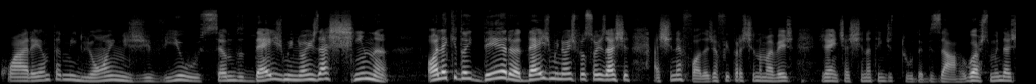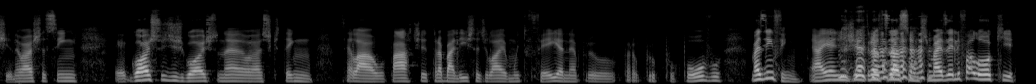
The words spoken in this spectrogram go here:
40 milhões de views, sendo 10 milhões da China. Olha que doideira, 10 milhões de pessoas da China. A China é foda, já fui pra China uma vez. Gente, a China tem de tudo, é bizarro. Eu gosto muito da China, eu acho assim, é, gosto e desgosto, né? Eu acho que tem, sei lá, a parte trabalhista de lá é muito feia, né, pro, pro, pro, pro povo. Mas enfim, aí a gente entra em outros assuntos. Mas ele falou que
